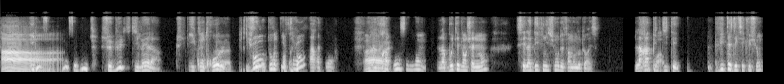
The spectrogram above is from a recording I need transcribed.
Ah. ce but, ce but qu'il met là, il contrôle, il se retourne, il frappe à La frappe la beauté de l'enchaînement, c'est la définition de Fernando Torres. La rapidité, la vitesse d'exécution,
